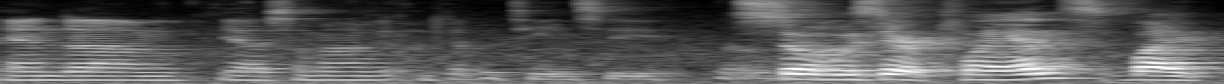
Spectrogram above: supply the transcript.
and um, yeah, somehow I got with TNC. Was So fun. was there plans like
